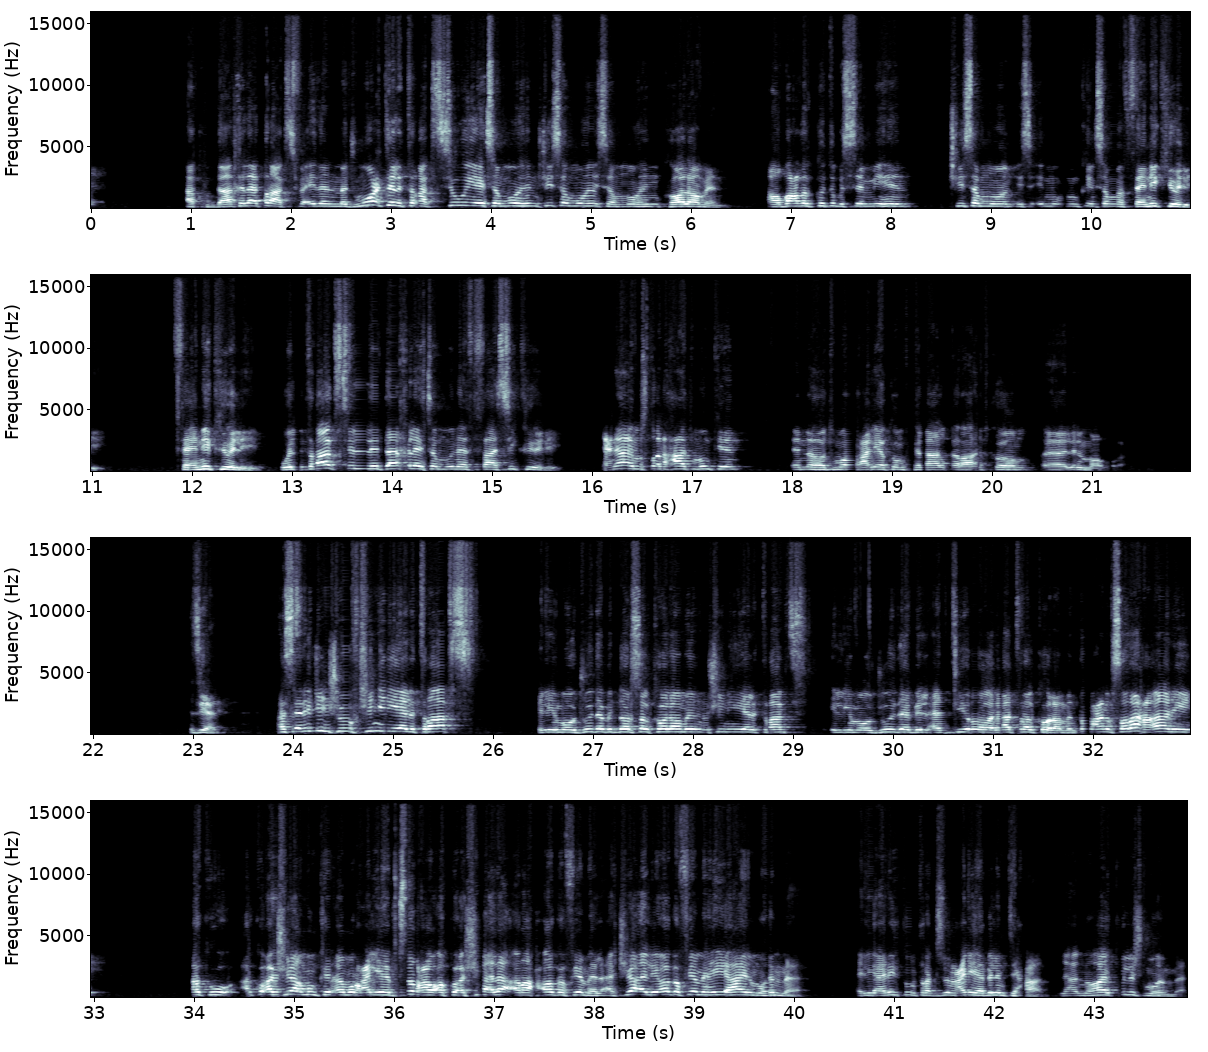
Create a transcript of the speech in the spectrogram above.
أكو بداخلها tracts فإذا مجموعة ال tracts سويه يسموهن شو يسموهن؟ يسموهن column أو بعض الكتب تسميهن شو يسمون؟ ممكن يسمون funiculi funiculi وال tracts اللي داخله يسمونها fasciculi يعني هاي مصطلحات ممكن إنه تمر عليكم خلال قراءتكم للموضوع. زين. هسه نجي نشوف شنو هي ال tracts اللي موجودة بال dorsal column وشنو هي ال tracts اللي موجودة بال anterolateral column طبعا بصراحة أني أكو أكو أشياء ممكن أمر عليها بسرعة وأكو أشياء لا راح أوقف يمها. الأشياء اللي أوقف يمها هي هاي المهمة اللي أريدكم تركزون عليها بالامتحان لأنه هاي كلش مهمة.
